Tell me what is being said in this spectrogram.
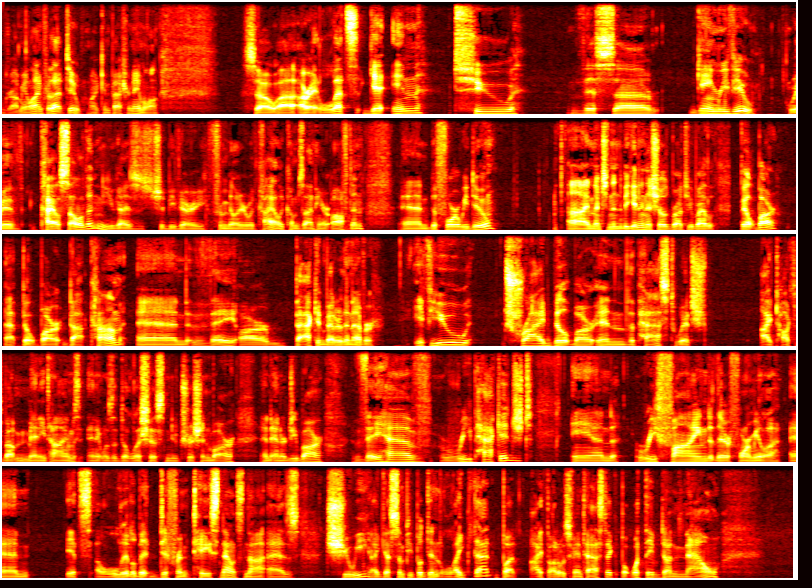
drop me a line for that too. I can pass your name along. So, uh, all right, let's get into this uh, game review with Kyle Sullivan. You guys should be very familiar with Kyle. He comes on here often. And before we do, uh, I mentioned in the beginning the show is brought to you by Built Bar at builtbar.com, and they are back and better than ever. If you tried Built Bar in the past, which I talked about many times, and it was a delicious nutrition bar and energy bar, they have repackaged and refined their formula, and it's a little bit different taste now. It's not as chewy. I guess some people didn't like that, but I thought it was fantastic. But what they've done now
